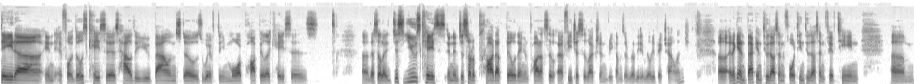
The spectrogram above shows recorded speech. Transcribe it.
data in for those cases? How do you balance those with the more popular cases? Uh, that's of like just use case and then just sort of product building and product uh, feature selection becomes a really really big challenge. Uh, and again, back in 2014, 2015, um,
